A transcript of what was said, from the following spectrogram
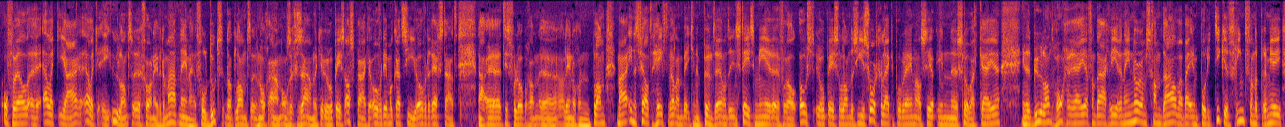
Ofwel uh, elk jaar, elk EU-land uh, gewoon even de maat nemen. Voldoet dat land nog aan onze gezamenlijke Europese afspraken... over democratie, over de rechtsstaat. Nou, het is voorlopig aan, alleen nog een plan. Maar in het veld heeft wel een beetje een punt. Hè, want in steeds meer, vooral Oost-Europese landen... zie je soortgelijke problemen als in Slowakije. In het buurland, Hongarije, vandaag weer een enorm schandaal... waarbij een politieke vriend van de premier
